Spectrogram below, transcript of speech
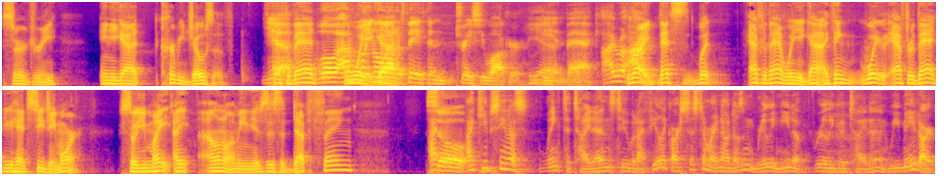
surgery, and you got Kerby Joseph. Yeah. after that, well, I'm what putting a lot got? of faith in Tracy Walker Yeah. being back. I, I Right. That's but after that, what you got? I think what after that you had C.J. Moore. So you might. I I don't know. I mean, is this a depth thing? So I keep seeing us linked to tight ends too, but I feel like our system right now doesn't really need a really good tight end. We made our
